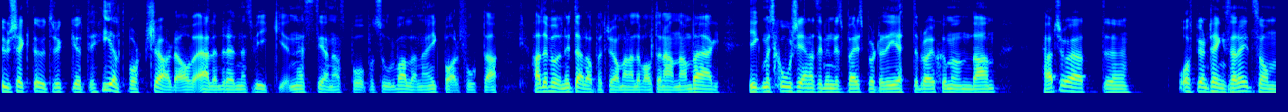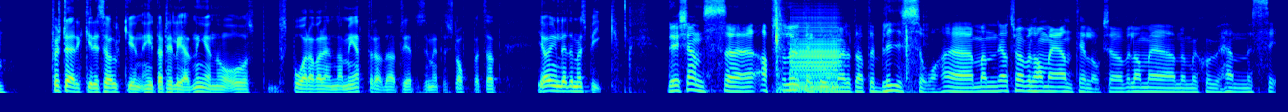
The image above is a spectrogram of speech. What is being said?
ursäkta uttrycket, helt bortkörd av Erlend Rennesvik näst senast på, på Solvalla när han gick barfota. Hade vunnit det här loppet tror jag om han hade valt en annan väg. Gick med skor senast i Lindesberg, spurtade jättebra i skymundan. Här tror jag att eh, Åsbjörn Tengsareid som förstärker i sulken, hittar till ledningen och, och spårar varenda meter av det här 3000 meters loppet. Så att jag inleder med spik. Det känns eh, absolut inte omöjligt att det blir så. Eh, men jag tror jag vill ha med en till också. Jag vill ha med nummer sju, Hennessy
